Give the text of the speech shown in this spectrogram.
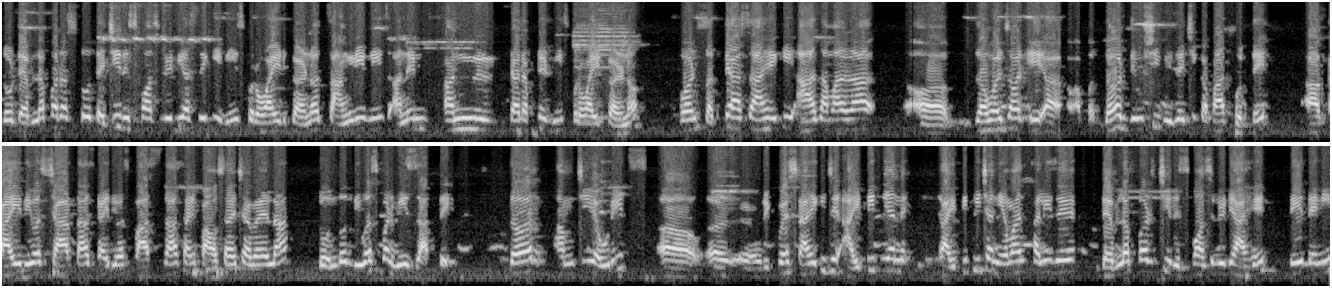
जो डेव्हलपर असतो त्याची रिस्पॉन्सिबिलिटी असते की वीज प्रोव्हाइड करणं चांगली वीज अनइंटरप्टेड वीज प्रोव्हाइड करणं. पण सत्य असं आहे की आज आम्हाला जवळजवळ दर दिवशी विजेची कपात होते. काही दिवस चार तास काही दिवस पाच तास आणि पावसाळ्याच्या वेळेला दोन दोन दिवस पण वीज जाते. तर आमची एवढीच रिक्वेस्ट आहे की जे I T P I T पीच्या नियमांखाली जे डेव्हलपरची रिस्पॉन्सिबिलिटी आहे ते त्यांनी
